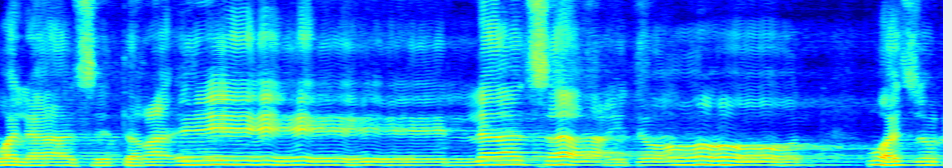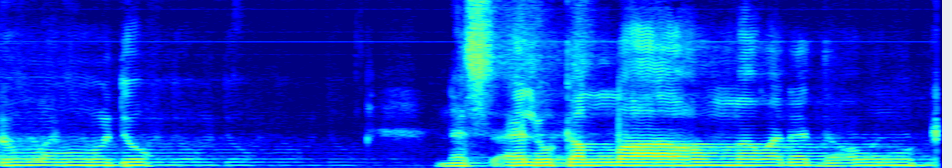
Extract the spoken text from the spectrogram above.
ولا ستر إلا ساعدون وزنود. نسألك اللهم وندعوك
